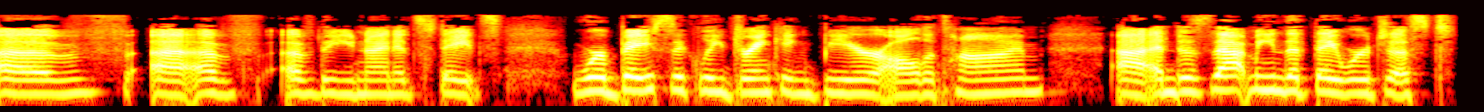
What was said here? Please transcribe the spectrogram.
of, uh, of, of the United States were basically drinking beer all the time. Uh, and does that mean that they were just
